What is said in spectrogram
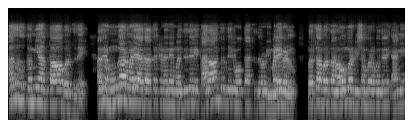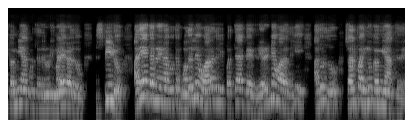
ಅದ್ರದ್ದು ಕಮ್ಮಿ ಆಗ್ತಾ ಬರ್ತದೆ. ಅಂದ್ರೆ ಮುಂಗಾರು ಮಳೆ ಆದ ತಕ್ಷಣನೇ ಮಧ್ಯದಲ್ಲಿ ಕಾಲಾಂತರದಲ್ಲಿ ಹೋಗ್ತಾ ಇರ್ತದೆ ನೋಡಿ ಮಳೆಗಳು. ಬರ್ತಾ ಬರ್ತಾ ನವೆಂಬರ್, ಡಿಸೆಂಬರ್ ಬಂದ್ರೆ ಹಂಗೆ ಕಮ್ಮಿ ಆಗ್ಬಿಡ್ತದೆ ನೋಡಿ ಮಳೆಗಳದು ಸ್ಪೀಡು ಅದೇ ತರ ಏನಾಗುತ್ತೆ ಮೊದಲನೇ ವಾರದಲ್ಲಿ ಪತ್ತೆ ಆಗ್ತಾ ಇದ್ರೆ ಎರಡನೇ ವಾರದಲ್ಲಿ ಅದ್ರದ್ದು ಸ್ವಲ್ಪ ಇನ್ನೂ ಕಮ್ಮಿ ಆಗ್ತದೆ.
